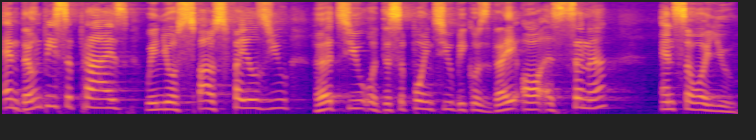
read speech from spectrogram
and don't be surprised when your spouse fails you, hurts you, or disappoints you because they are a sinner and so are you.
